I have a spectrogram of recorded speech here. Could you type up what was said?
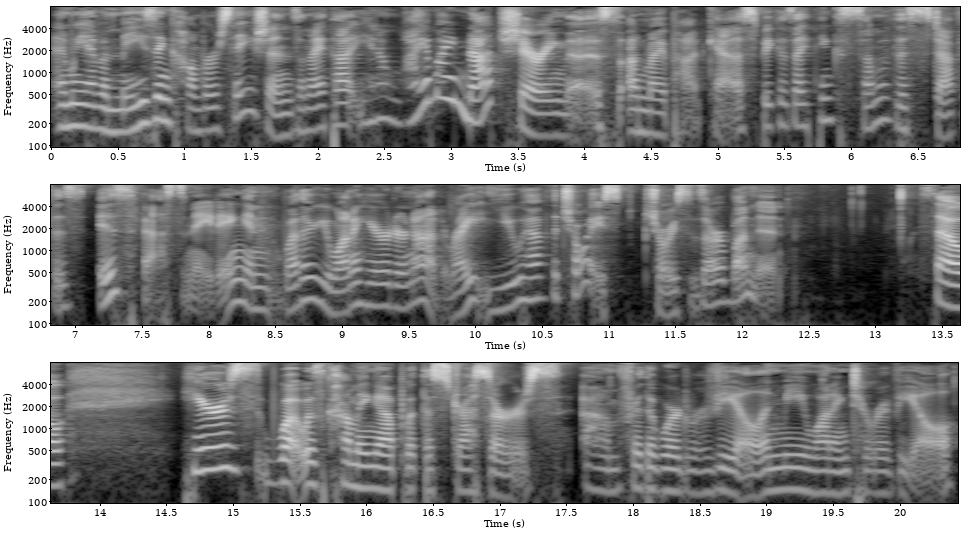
and we have amazing conversations and I thought, you know, why am I not sharing this on my podcast because I think some of this stuff is is fascinating and whether you want to hear it or not, right? You have the choice. Choices are abundant. So here's what was coming up with the stressors um, for the word reveal and me wanting to reveal.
